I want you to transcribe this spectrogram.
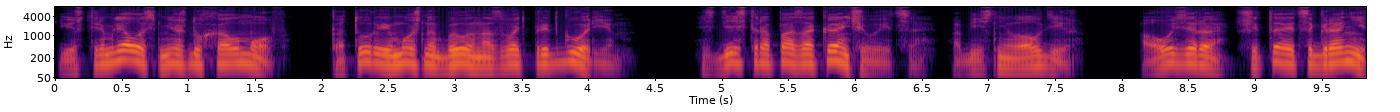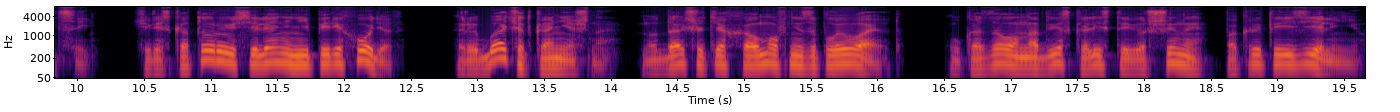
и устремлялась между холмов, которые можно было назвать предгорьем. «Здесь тропа заканчивается», — объяснил Алдир, «а озеро считается границей, через которую селяне не переходят. Рыбачат, конечно, но дальше тех холмов не заплывают», — указал он на две скалистые вершины, покрытые зеленью.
